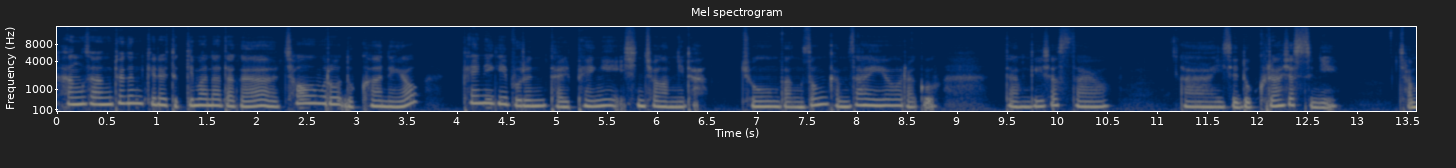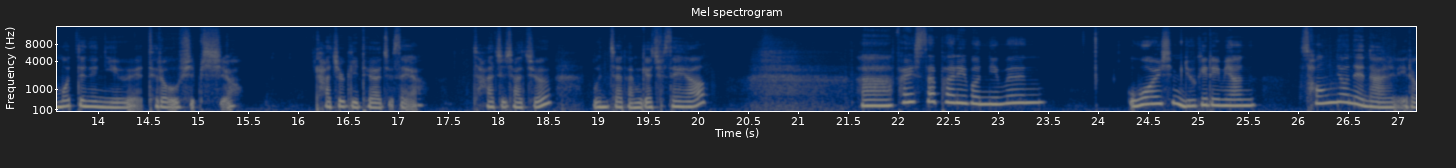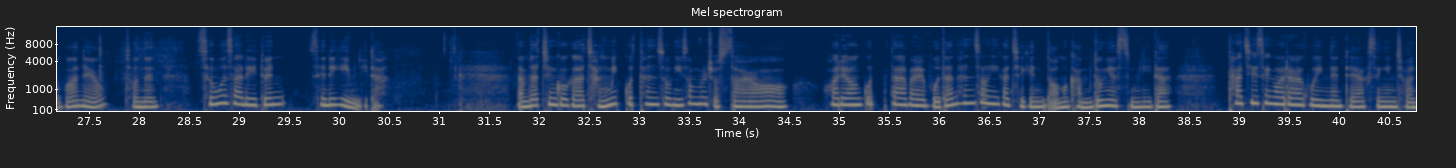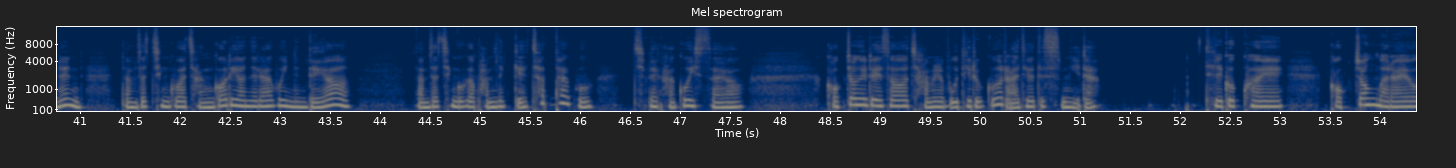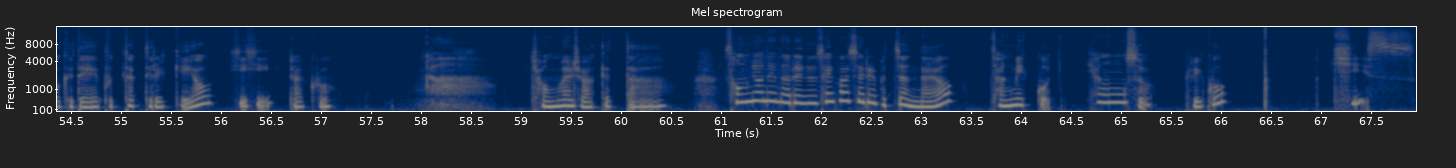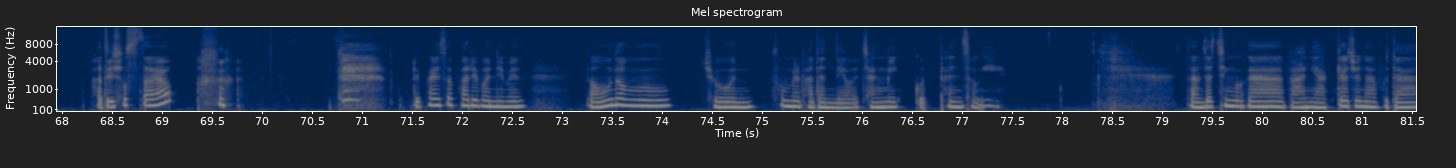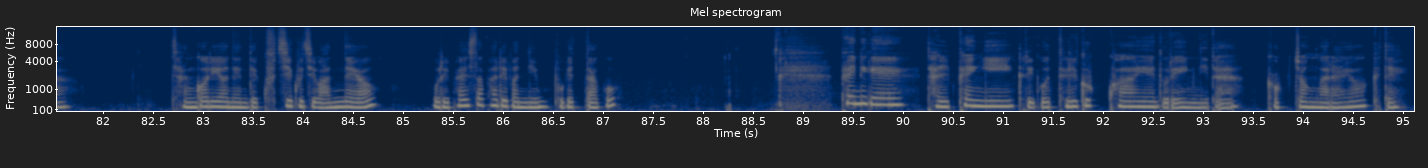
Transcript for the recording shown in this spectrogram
항상 퇴근길에 듣기만 하다가 처음으로 녹화하네요. 패닉이 부른 달팽이 신청합니다. 좋은 방송 감사해요. 라고 남기셨어요. 아, 이제 노크를 하셨으니 잠 못 드는 이유에 들어오십시오. 가족이 되어주세요. 자주 자주 문자 남겨주세요. 아, 8482번님은 5월 16일이면 성년의 날이라고 하네요. 저는 20살이 된 새내기입니다. 남자친구가 장미꽃 한 송이 선물 줬어요. 화려한 꽃다발보단 한 송이가 제겐 너무 감동이었습니다. 타지 생활을 하고 있는 대학생인 저는 남자친구와 장거리 연애를 하고 있는데요. 남자친구가 밤늦게 차 타고 집에 가고 있어요. 걱정이 돼서 잠을 못 이루고 라디오 듣습니다. 들국화에 걱정 말아요 그대 부탁드릴게요. 히히라고. 정말 좋았겠다. 성년의 날에는 세 가지를 받지 않나요? 장미꽃, 향수, 그리고 키스. 받으셨어요? 우리 8482번님은 너무너무 좋은 선물 받았네요. 장미꽃 한 송이. 남자친구가 많이 아껴주나 보다. 장거리 연애인데 굳이 굳이 왔네요. 우리 8482번님 보겠다고. 패닉의 달팽이 그리고 들국화의 노래입니다. 걱정 말아요 그대.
